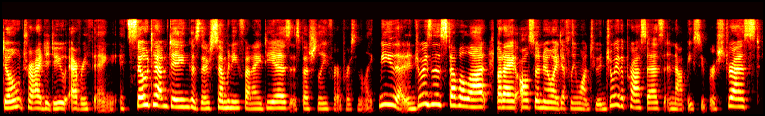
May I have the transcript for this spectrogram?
don't try to do everything. It's so tempting because there's so many fun ideas, especially for a person like me that enjoys this stuff a lot, but I also know I definitely want to enjoy the process and not be super stressed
